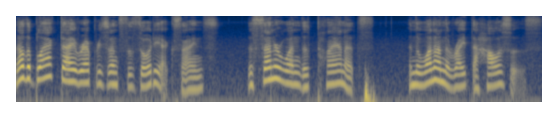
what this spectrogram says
Now, the black die represents the zodiac signs, the center one, the planets, and the one on the right, the houses.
